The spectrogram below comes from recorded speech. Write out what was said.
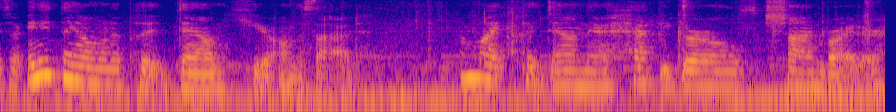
Is there anything I want to put down here on the side? I might put down there, happy girls shine brighter.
